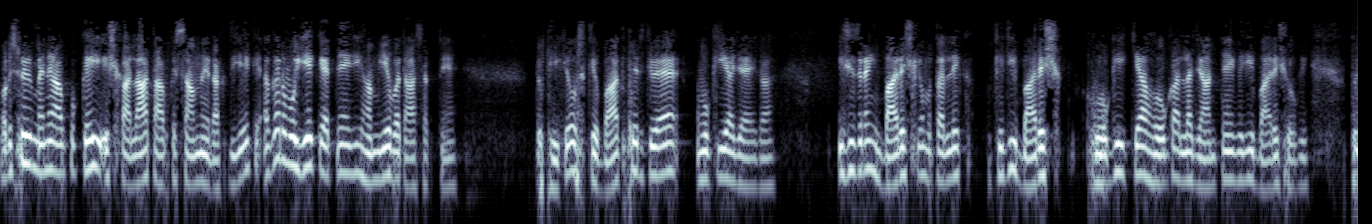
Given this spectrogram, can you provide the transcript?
اور اس میں میں نے آپ کو کئی اشکالات آپ کے سامنے رکھ دیے کہ اگر وہ یہ کہتے ہیں جی ہم یہ بتا سکتے ہیں، تو ٹھیک ہے، اس کے بعد پھر جو ہے وہ کیا جائے گا۔ اسی طرح بارش کے متعلق کہ جی بارش ہوگی، کیا ہوگا؟ اللہ جانتے ہیں کہ جی بارش ہوگی۔ تو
